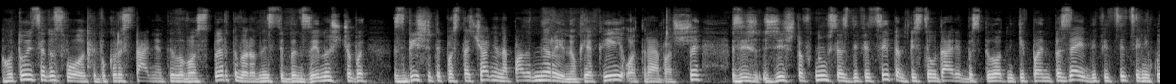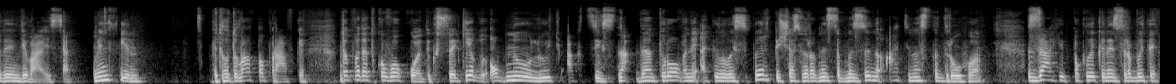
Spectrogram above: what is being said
готується дозволити використання тилового спирту виробництві бензину, щоб збільшити постачання на паливний ринок, який от треба ще зі- зіштовхнувся з дефіцитом після ударів безпілотників по НПЗ, і дефіцит це нікуди не дівається. Мінфін підготував поправки до податкового кодексу, які обнулюють акциз на денатурований етиловий спирт під час виробництва бензину А-92. Захід покликаний зробити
